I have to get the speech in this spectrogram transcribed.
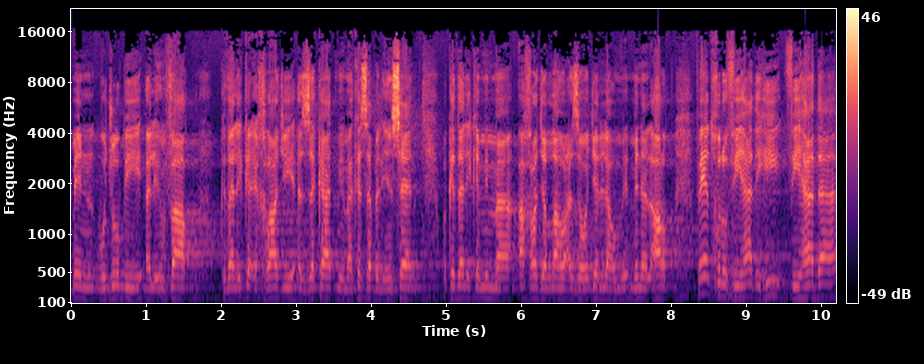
من وجوب الإنفاق وكذلك إخراج الزكاة مما كسب الإنسان وكذلك مما أخرج الله عز وجل له من الأرض. فيدخل في هذه في هذا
